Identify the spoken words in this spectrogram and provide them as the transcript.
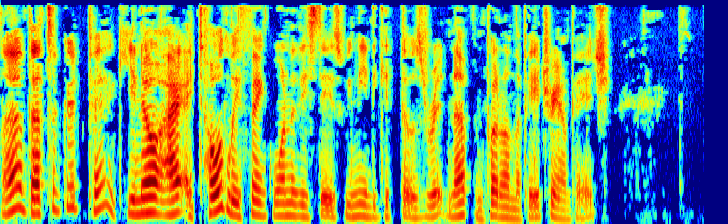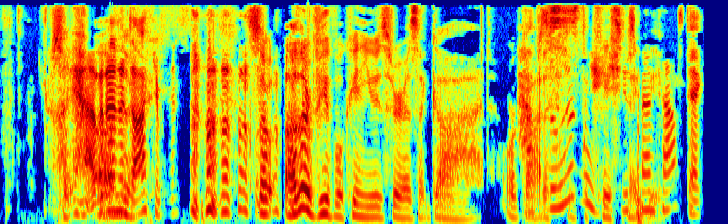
Oh, that's a good pick. You know, I, I totally think one of these days we need to get those written up and put on the Patreon page. So I have it in a document. So other people can use her as a god or goddess, Absolutely, she's fantastic.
